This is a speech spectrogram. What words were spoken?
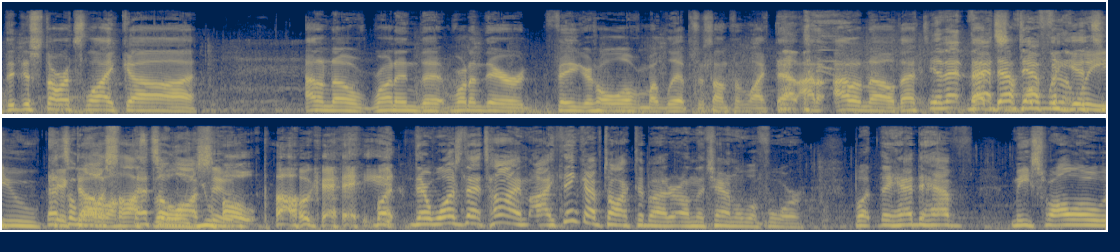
then just starts like uh. I don't know, running the running their fingers all over my lips or something like that. I, don't, I don't know. That's Yeah, that- that that's definitely, gets you that's a kicked out of the laws- that's a hospital. lawsuit. You hope. Okay, but there was that time. I think I've talked about it on the channel before. But they had to have me swallow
